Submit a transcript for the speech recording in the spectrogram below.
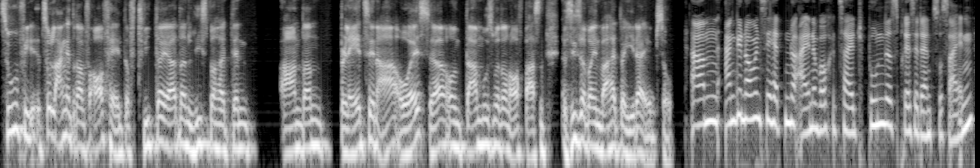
zu viel, zu lange drauf aufhält auf Twitter, ja, dann liest man halt den anderen Blödsinn auch alles, ja, und da muss man dann aufpassen. Das ist aber in Wahrheit bei jeder App so. Ähm, angenommen, Sie hätten nur eine Woche Zeit, Bundespräsident zu sein.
